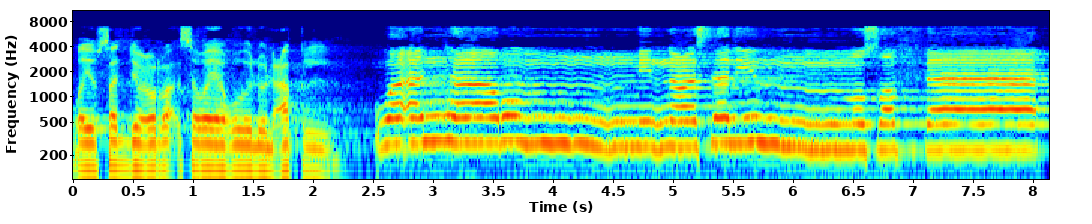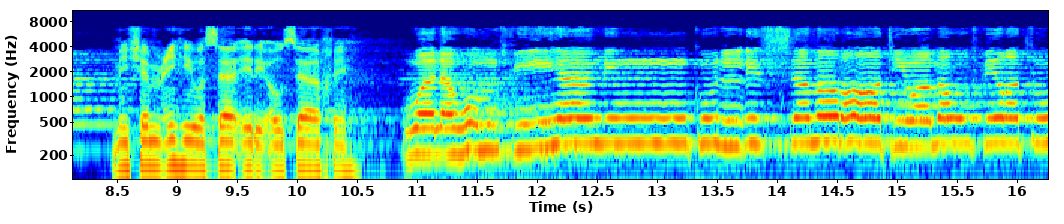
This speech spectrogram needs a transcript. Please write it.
ويصدع الرأس ويغول العقل. وأنهار من عسل مصفى. من شمعه وسائر أوساخه. ولهم فيها من كل الثمرات ومغفرة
